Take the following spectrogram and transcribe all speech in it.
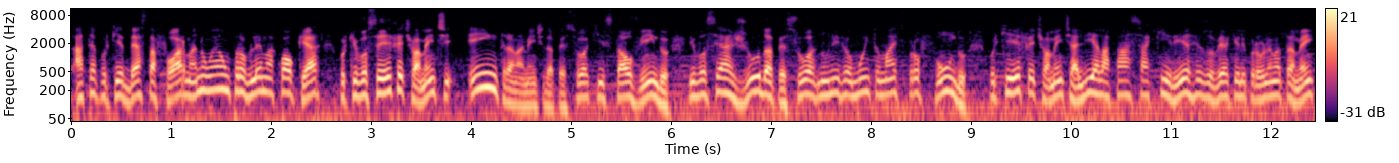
Até porque desta forma não é um problema qualquer, porque você efetivamente entra na mente da pessoa que está ouvindo e você ajuda a pessoa num nível muito mais profundo, porque efetivamente ali ela passa a querer resolver aquele problema também,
